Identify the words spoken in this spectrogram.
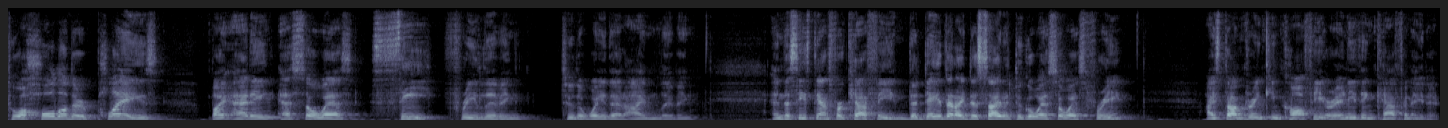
to a whole other place by adding SOS C free living to the way that I'm living. And the C stands for caffeine. The day that I decided to go SOS free, I stopped drinking coffee or anything caffeinated.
